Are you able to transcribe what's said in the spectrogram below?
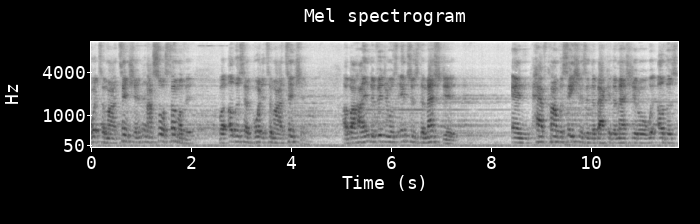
brought to my attention and I saw some of it but others have brought it to my attention about how individuals enters the masjid and have conversations in the back of the masjid or with others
